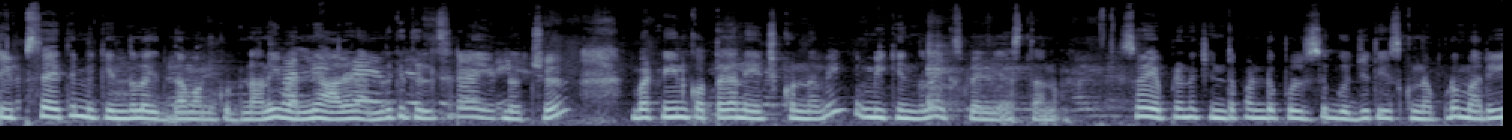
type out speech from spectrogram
టిప్స్ అయితే మీకు ఇందులో ఇద్దాం అనుకుంటున్నాను. ఇవన్నీ ఆల్రెడీ అందరికీ తెలిసినవి ఉండొచ్చు బట్ నేను కొత్తగా నేర్చుకున్నవి మీకు ఇందులో ఎక్స్ప్లెయిన్ చేస్తాను. సో ఎప్పుడైనా చింతపండు పులుసు గుజ్జు తీసుకున్నప్పుడు మరీ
